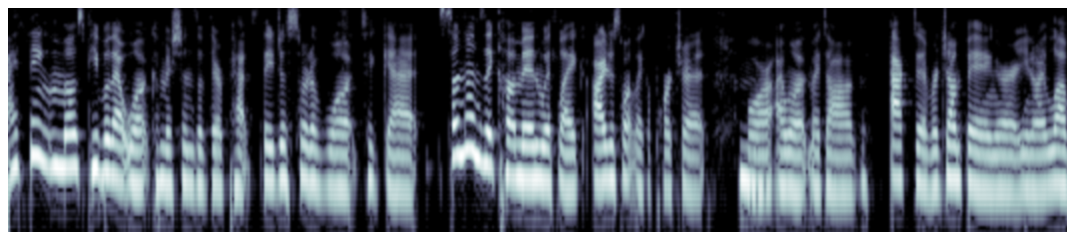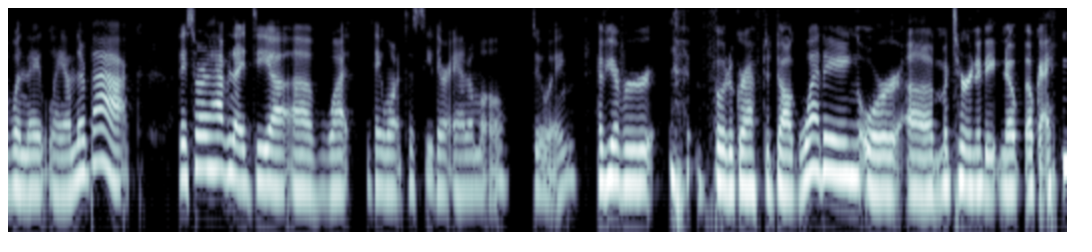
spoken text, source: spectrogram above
I think most people that want commissions of their pets, they just sort of want to get. Sometimes they come in with like, I just want like a portrait, hmm. or I want my dog active or jumping, or you know, I love when they lay on their back. They sort of have an idea of what they want to see their animal doing. Have you ever photographed a dog wedding or a maternity? Nope. Okay.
